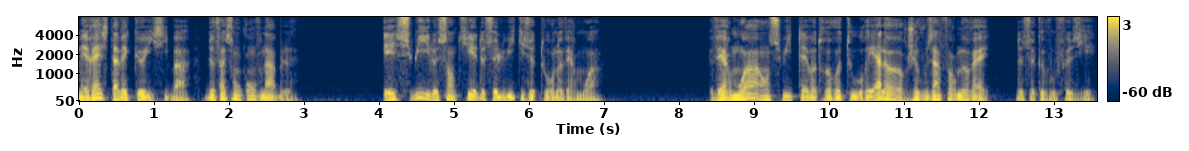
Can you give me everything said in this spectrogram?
mais reste avec eux ici-bas de façon convenable, et suis le sentier de celui qui se tourne vers moi. Vers moi ensuite est votre retour, et alors je vous informerai de ce que vous faisiez.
